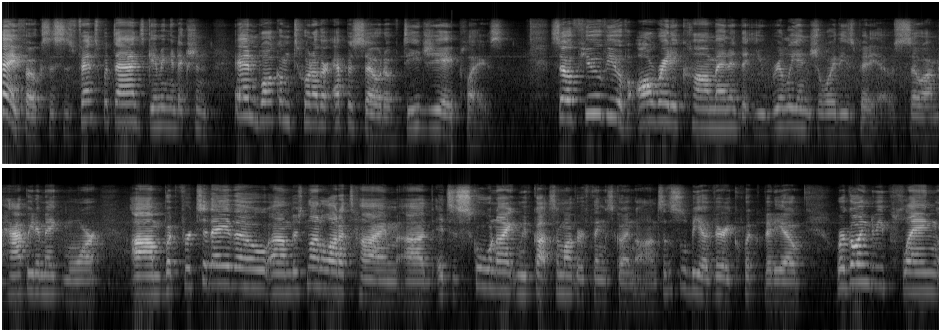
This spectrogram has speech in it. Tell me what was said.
Hey folks, this is Vince with Dad's Gaming Addiction, and welcome to another episode of DGA Plays. So a few of you have already commented that you really enjoy these videos, so I'm happy to make more. Um, but for today, though, um, there's not a lot of time. Uh, it's a school night, and we've got some other things going on, so this will be a very quick video. We're going to be playing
